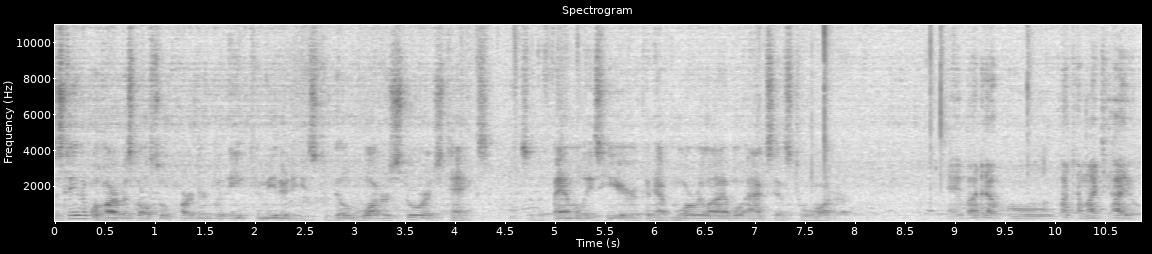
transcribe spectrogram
Sustainable Harvest also partnered with eight communities to build water storage tanks so the families here could have more reliable access to water. Eh, baada ya kupata maji hayo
